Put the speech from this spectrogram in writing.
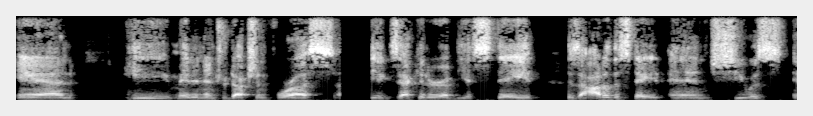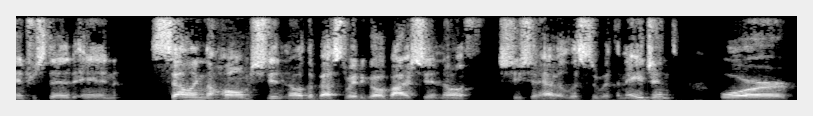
and he made an introduction for us. The executor of the estate is out of the state, and she was interested in selling the home. She didn't know the best way to go about it. She didn't know if she should have it listed with an agent or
